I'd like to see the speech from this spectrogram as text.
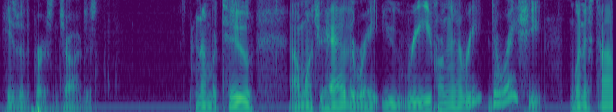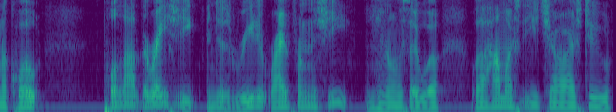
Here's what the person charges. Number two, uh, once you have the rate, you read from the, re- the rate sheet. When it's time to quote, pull out the rate sheet and just read it right from the sheet. You know, say, well, well, how much do you charge to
